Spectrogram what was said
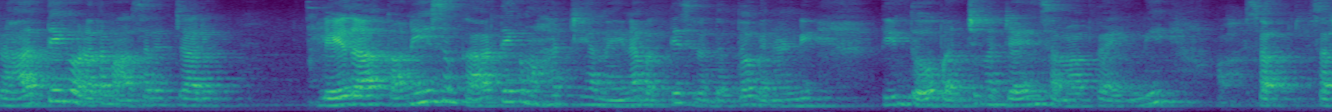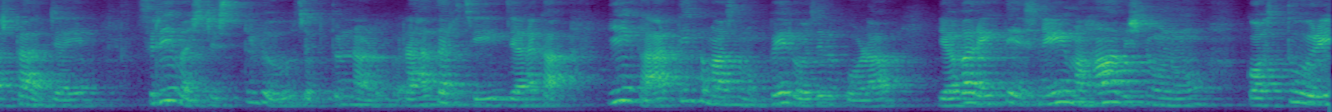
కార్తీక వ్రతం ఆచరించాలి. లేదా కనీసం కార్తీక మహత్యాన్నైనా భక్తి శ్రద్ధలతో వినండి. దీంతో పంచమాధ్యాయం సమాప్తి అయింది సప్ షష్టాధ్యాయం. శ్రీ వశిష్ఠుడు చెప్తున్నాడు రహదర్శి జనక ఈ కార్తీక మాసం ముప్పై రోజులు కూడా ఎవరైతే శ్రీ మహావిష్ణువును కస్తూరి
